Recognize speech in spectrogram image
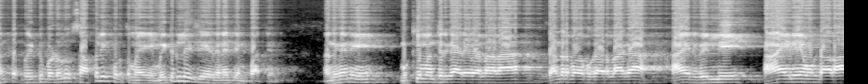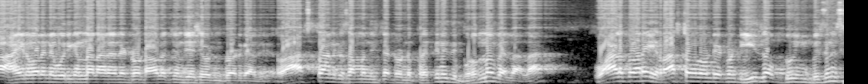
ఎంత పెట్టుబడులు సఫలీకృతమయ్యాయి మెటీరియలైజ్ అయ్యేది అనేది ఇంపార్టెంట్ అందుకని ముఖ్యమంత్రి గారే వెళ్ళాలా చంద్రబాబు గారు లాగా ఆయన వెళ్ళి ఆయనే ఉండాలా ఆయన వల్లనే ఒరిగిందనా అనేటువంటి ఆలోచన చేసేటువంటి వాడు కాదు. రాష్ట్రానికి సంబంధించినటువంటి ప్రతినిధి బృందం వెళ్ళాలా వాళ్ళ ద్వారా ఈ రాష్ట్రంలో ఉండేటువంటి ఈజ్ ఆఫ్ డూయింగ్ బిజినెస్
